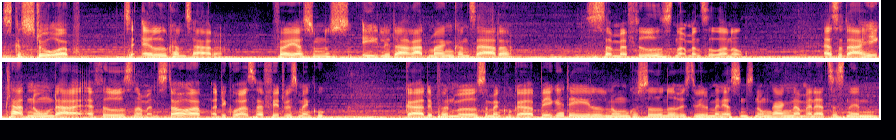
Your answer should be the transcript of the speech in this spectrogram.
skal stå op til alle koncerter. For jeg synes egentlig, der er ret mange koncerter, som er fedest, når man sidder ned. Altså, der er helt klart nogen, der er fedest, når man står op, og det kunne også være fedt, hvis man kunne gøre det på en måde, så man kunne gøre begge dele. Nogen kunne sidde ned, hvis de ville, men jeg synes nogle gange, når man er til sådan en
